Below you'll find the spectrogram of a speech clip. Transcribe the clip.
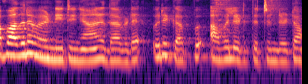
അപ്പോൾ അതിന് വേണ്ടിയിട്ട് ഞാനിതാ ഇവിടെ ഒരു കപ്പ് അവലെടുത്തിട്ടുണ്ട് കേട്ടോ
